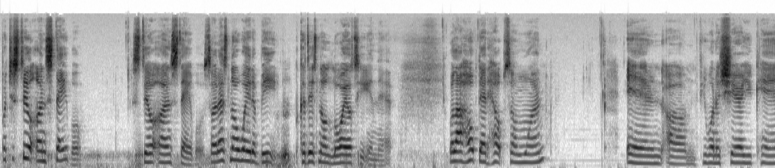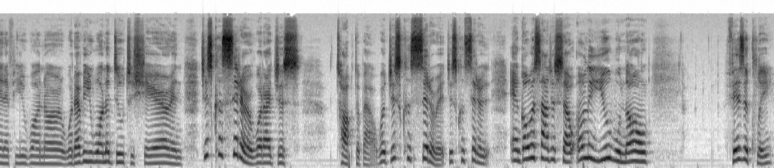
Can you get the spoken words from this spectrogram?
but you're still unstable. Still unstable. So that's no way to be because there's no loyalty in that. Well, I hope that helps someone. And um, if you want to share, you can. If you want to, whatever you want to do to share, and just consider what I just talked about. Well, just consider it. Just consider it. And go inside yourself. Only you will know physically.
